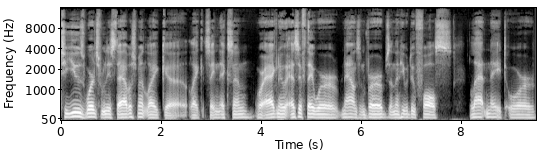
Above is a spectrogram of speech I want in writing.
to use words from the establishment, like uh, like say Nixon or Agnew, as if they were nouns and verbs, and then he would do false Latinate or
